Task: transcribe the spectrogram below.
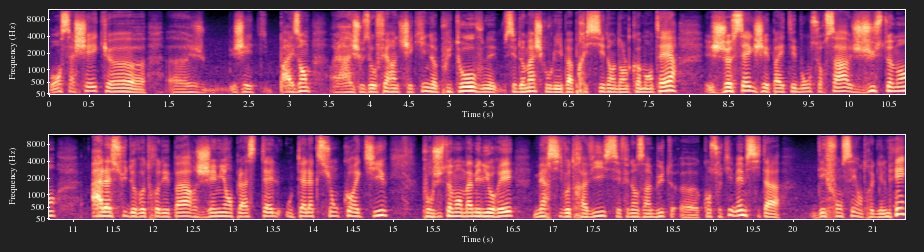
Bon, sachez que euh, j'ai, par exemple, voilà, je vous ai offert un check-in plus tôt. C'est dommage que vous ne l'ayez pas précisé dans, dans, le commentaire. Je sais que j'ai pas été bon sur ça. Justement, à la suite de votre départ, j'ai mis en place telle ou telle action corrective pour justement m'améliorer. Merci de votre avis. C'est fait dans un but euh, constructif, même si tu as défoncé entre guillemets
